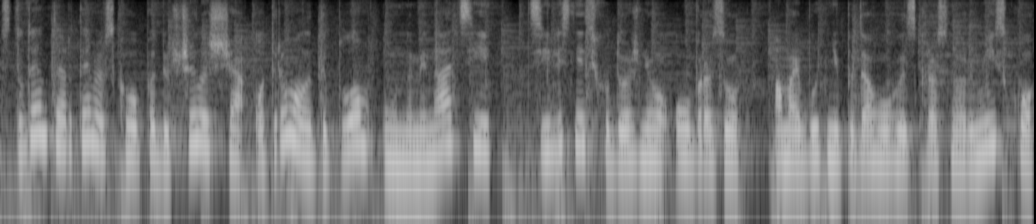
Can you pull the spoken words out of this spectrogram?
Студенти Артемівського педучилища отримали диплом у номінації Цілісність художнього образу. А майбутні педагоги з Красноармійську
